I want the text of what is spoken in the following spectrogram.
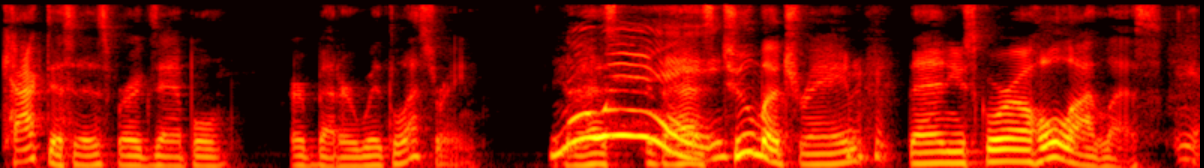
Cactuses, for example, are better with less rain. No if has, way. If it has too much rain, then you score a whole lot less. yeah.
